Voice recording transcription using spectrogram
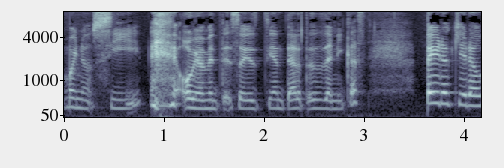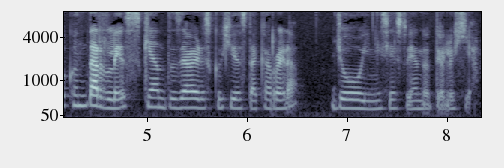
Bueno, sí, obviamente soy estudiante de artes escénicas, pero quiero contarles que antes de haber escogido esta carrera, yo inicié estudiando teología.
